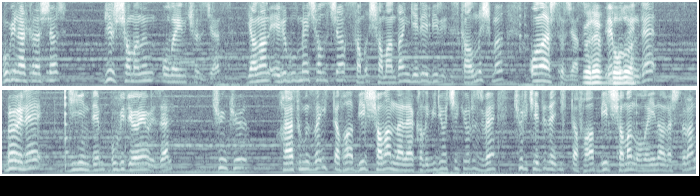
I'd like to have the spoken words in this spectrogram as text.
Bugün arkadaşlar bir şamanın olayını çözeceğiz. Yanan evi bulmaya çalışacağız. Sam- Şamandan geriye bir iz kalmış mı onu araştıracağız. Görev Ve dolu. bugün de böyle giyindim bu videoya özel. Çünkü hayatımızda ilk defa bir şamanla alakalı video çekiyoruz ve Türkiye'de de ilk defa bir şaman olayını araştıran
